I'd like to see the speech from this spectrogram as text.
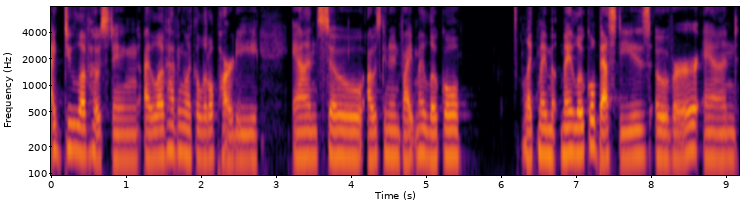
I do love hosting. I love having like a little party and so i was going to invite my local like my my local besties over and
